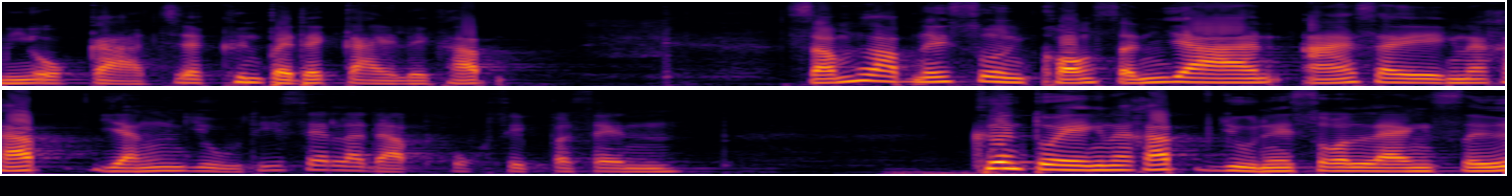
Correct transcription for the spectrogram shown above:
มีโอกาสจะขึ้นไปได้ไกลเลยครับสำหรับในส่วนของสัญญาณ RSI เองนะครับยังอยู่ที่เส้นระดับ 60% เคลื่อนตัวเองนะครับ อยู่ในโซนแรงซื้อ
